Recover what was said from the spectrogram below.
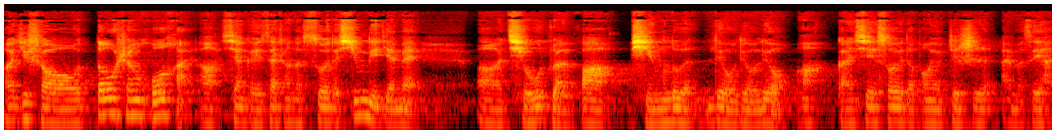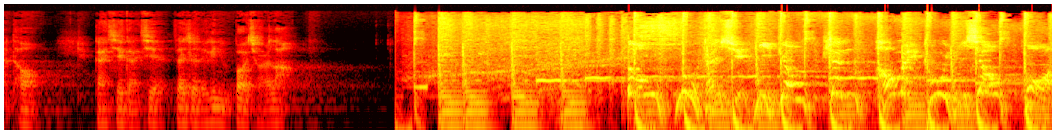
呃，一首《刀山火海》啊，献给在场的所有的兄弟姐妹。呃，求转发、评论六六六啊！感谢所有的朋友支持 MC 海涛，感谢感谢，在这里给你们抱拳了。刀怒斩雪一雕，身豪迈出云霄，火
